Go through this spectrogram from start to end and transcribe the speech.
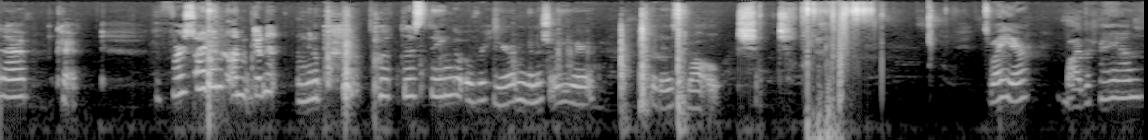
Ta-da. Okay. The first item I'm gonna I'm gonna put, this thing over here. I'm gonna show you where it is. Well, oh, shit. It's right here by the fan.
